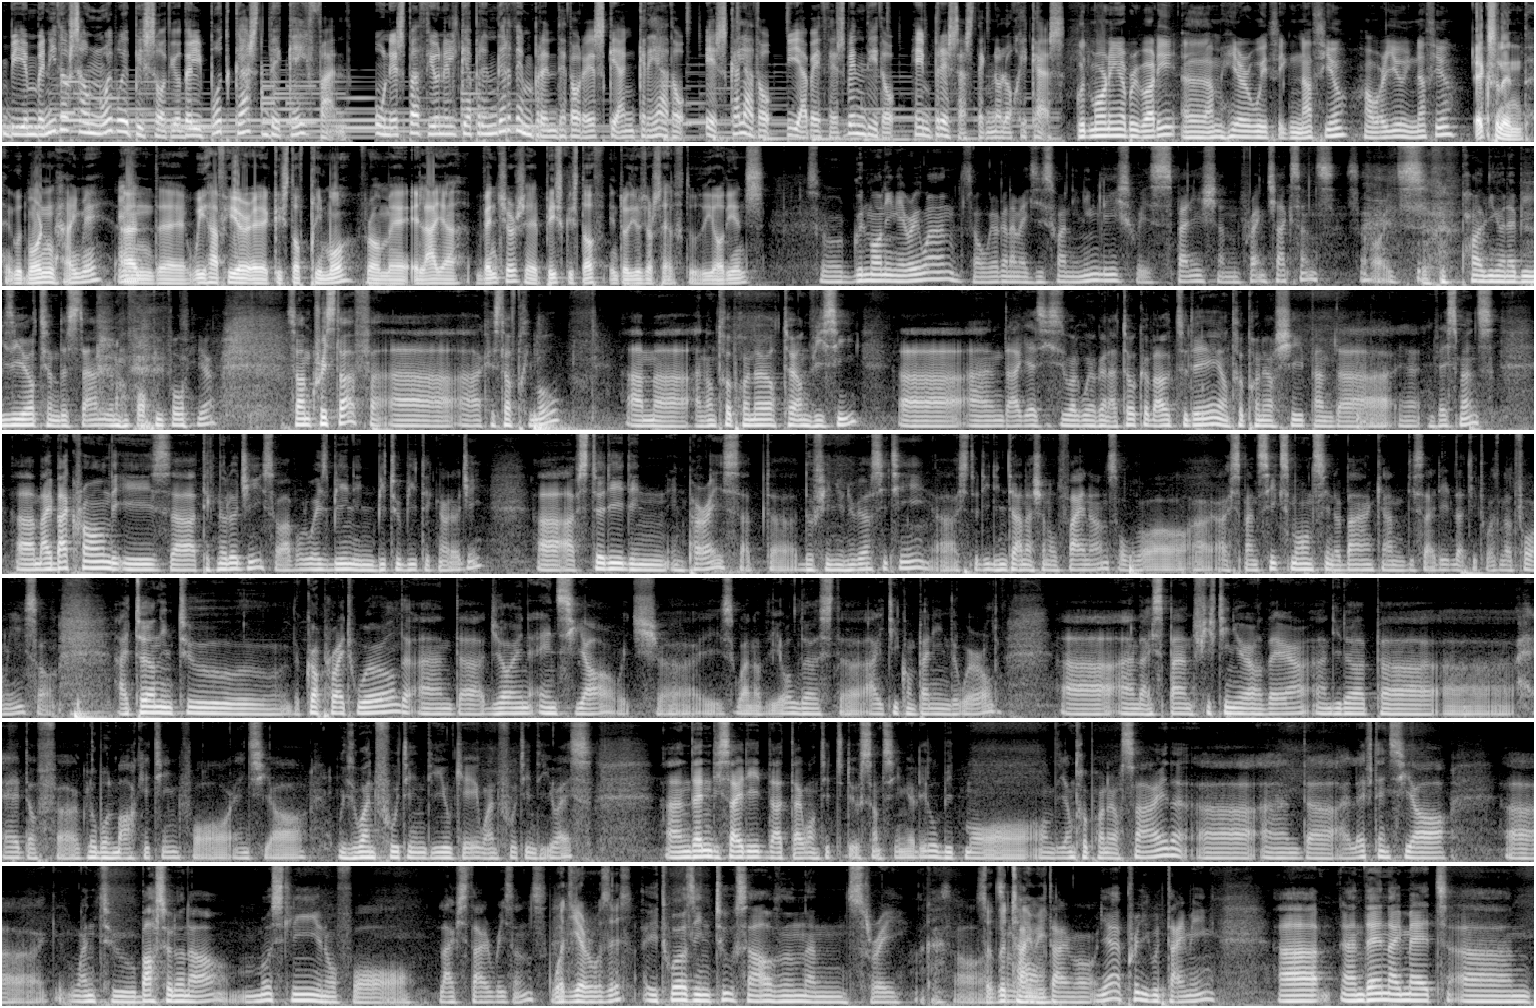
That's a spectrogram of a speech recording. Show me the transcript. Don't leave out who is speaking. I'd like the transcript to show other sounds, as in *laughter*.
Speaker 1: Bienvenidos a un nuevo episodio del podcast de K-Fund, un espacio en el que aprender de emprendedores que han creado, escalado y a veces vendido empresas tecnológicas.
Speaker 2: Good morning, everybody. Uh, I'm here with Ignacio. How are you, Ignacio?
Speaker 3: Excellent. Good morning, Jaime. And uh, we have here uh, Christophe Primo from uh, Elaya Ventures. Uh, please, Christophe, introduce yourself to the audience.
Speaker 4: So, good morning, everyone. So, we're going to make this one in English with Spanish and French accents. So, it's *laughs* probably going to be easier to understand, you know, for people here. So, I'm Christophe, uh, uh, Christophe Primault. I'm uh, an entrepreneur turned VC. Uh, and I guess this is what we're going to talk about today entrepreneurship and uh, investments. Uh, my background is technology, so I've always been in B2B technology. Uh, I've studied in, in Paris at uh, Dauphine University. Uh, I studied international finance, although I, I, spent six months in a bank and decided that it was not for me. So I turned into the corporate world and uh, joined NCR, which uh, is one of the oldest uh, IT company in the world. Uh, and I spent 15 years there. Ended up uh, uh, head of global marketing for NCR with one foot in the UK, one foot in the US and then decided that I wanted to do something a little bit more on the entrepreneur side. Uh, and uh, I left NCR, uh, went to Barcelona, mostly, you know, for lifestyle reasons.
Speaker 2: What year was this?
Speaker 4: It was in 2003.
Speaker 2: Okay. So, so good timing.
Speaker 4: Time. Yeah, pretty good timing. Uh, and then I met, um,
